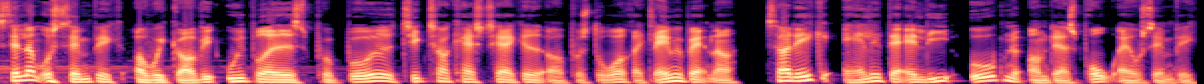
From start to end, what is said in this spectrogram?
Selvom Ozempic og Wegovy udbredes på både TikTok-hashtagget og på store reklamebanner, så er det ikke alle, der er lige åbne om deres brug af Ozempic.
